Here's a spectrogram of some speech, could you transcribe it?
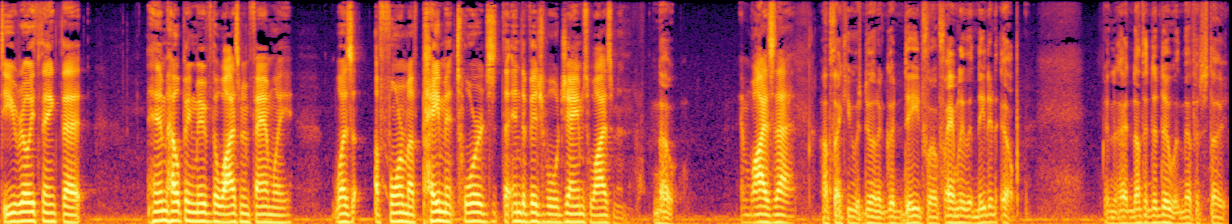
Do you really think that him helping move the Wiseman family was a form of payment towards the individual James Wiseman? No. And why is that? I think he was doing a good deed for a family that needed help and it had nothing to do with Memphis State.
